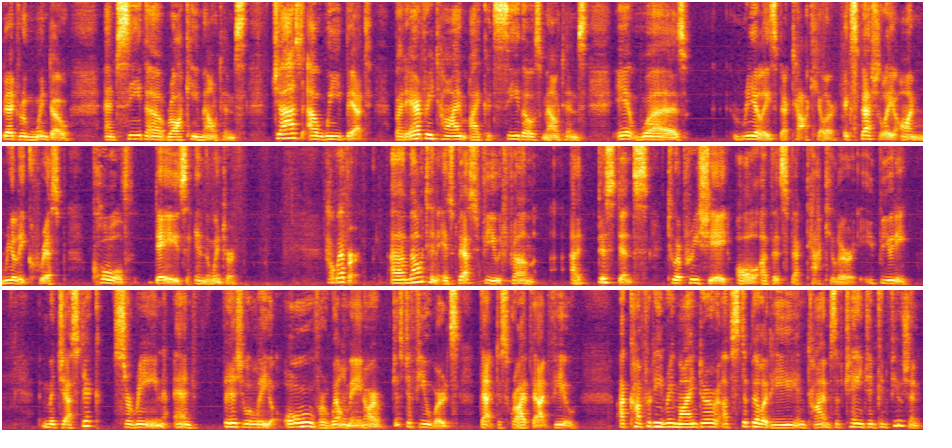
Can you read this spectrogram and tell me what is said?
bedroom window and see the Rocky Mountains just a wee bit. But every time I could see those mountains, it was really spectacular, especially on really crisp, cold days in the winter. However, a mountain is best viewed from a distance to appreciate all of its spectacular beauty. Majestic, serene, and visually overwhelming are just a few words that describe that view a comforting reminder of stability in times of change and confusion.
